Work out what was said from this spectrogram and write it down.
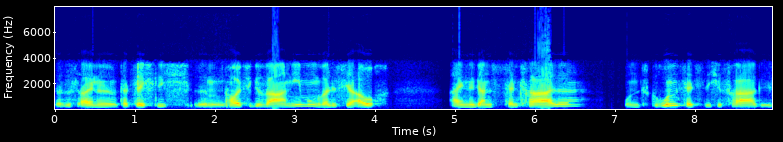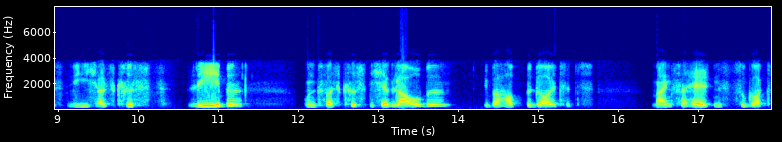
Das ist eine tatsächlich ähm, häufige Wahrnehmung, weil es ja auch eine ganz zentrale und grundsätzliche Frage ist, wie ich als Christ lebe und was christlicher Glaube überhaupt bedeutet. Mein Verhältnis zu Gott.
